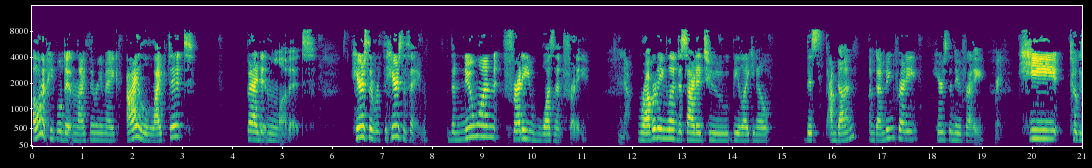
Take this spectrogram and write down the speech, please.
A lot of people didn't like the remake. I liked it, but I didn't love it. Here's the here's the thing. The new one, Freddy wasn't Freddy. no. Robert Englund decided to be like, you know, this I'm done. I'm done being Freddy. Here's the new Freddy. Right. He took a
